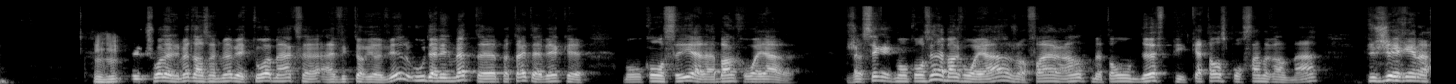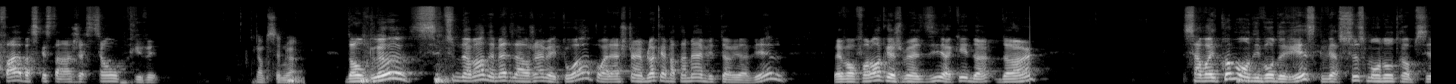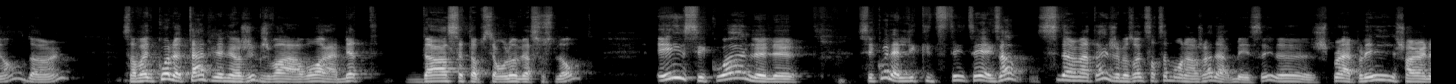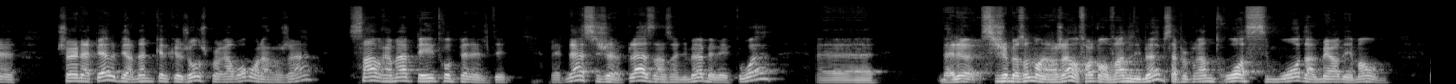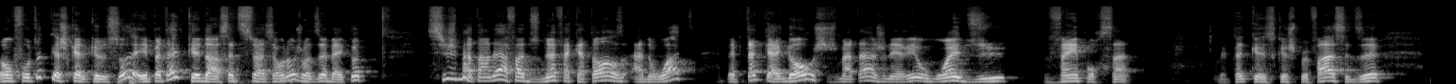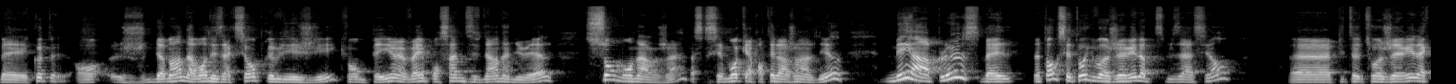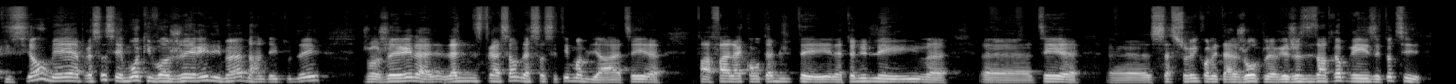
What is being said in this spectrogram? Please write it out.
mm-hmm. j'ai le choix d'aller le mettre dans un immeuble avec toi, Max, à, Victoriaville, ou d'aller le mettre euh, peut-être avec euh, mon conseiller à la Banque Royale. Je sais qu'avec mon conseiller à la Banque Royale, je vais faire entre, mettons, 9 et 14% de rendement. Puis j'ai rien à faire parce que c'est en gestion privée. Absolument. Donc là, si tu me demandes de mettre de l'argent avec toi pour aller acheter un bloc appartement à Victoriaville, ben, il va falloir que je me dise, OK, d'un, ça va être quoi mon niveau de risque versus mon autre option, d'un? Ça va être quoi le temps et l'énergie que je vais avoir à mettre dans cette option-là versus l'autre? Et c'est quoi le, c'est quoi la liquidité? Tu sais, exemple, si demain matin, j'ai besoin de sortir mon argent d'RBC, je peux appeler, je fais un, un appel, puis en dans quelques jours, je peux avoir mon argent sans vraiment payer trop de pénalités. Maintenant, si je place dans un immeuble avec toi, euh, ben là, si j'ai besoin de mon argent, il va falloir qu'on vende l'immeuble. Ça peut prendre trois, six mois dans le meilleur des mondes. Donc, il faut tout que je calcule ça. Et peut-être que dans cette situation-là, je vais dire, ben écoute, si je m'attendais à faire du 9 à 14 à droite, ben peut-être qu'à gauche, je m'attends à générer au moins du 20 Mais peut-être que ce que je peux faire, c'est dire, ben écoute, je demande d'avoir des actions privilégiées qui vont me payer un 20% de dividende annuel sur mon argent, parce que c'est moi qui ai apporté l'argent dans le deal. Mais en plus, ben, mettons que c'est toi qui vas gérer l'optimisation, Euh, puis tu vas gérer l'acquisition, mais après ça, c'est moi qui vais gérer l'immeuble dans le day-to-day. Je vais gérer l'administration de la société immobilière, tu sais, euh, faire faire la comptabilité, la tenue de livre, euh, tu sais, s'assurer qu'on est à jour avec le registre des entreprises et toute ces,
